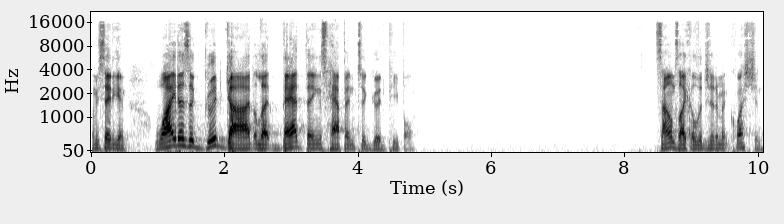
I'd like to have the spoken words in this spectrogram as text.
Let me say it again. Why does a good God let bad things happen to good people? Sounds like a legitimate question.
